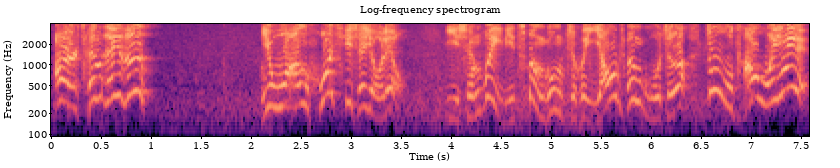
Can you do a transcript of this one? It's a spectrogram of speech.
二臣贼子！你枉活七十有六，一身未立寸功，只会摇唇鼓舌，助曹为虐，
